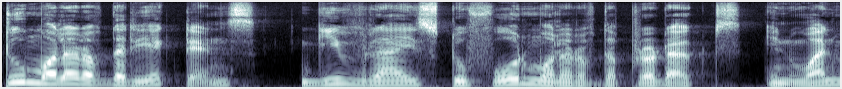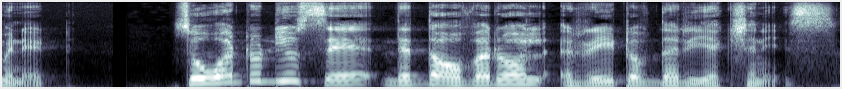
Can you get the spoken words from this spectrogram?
2 molar of the reactants give rise to 4 molar of the products in 1 minute. So what would you say that the overall rate of the reaction is?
